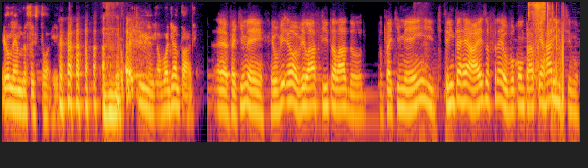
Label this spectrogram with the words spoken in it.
Eu lembro dessa história. É o Pac-Man, já vou adiantar. É, Pac-Man. Eu vi, eu vi lá a fita lá do, do Pac-Man e de 30 reais. Eu falei, "É, eu vou comprar porque é raríssimo.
